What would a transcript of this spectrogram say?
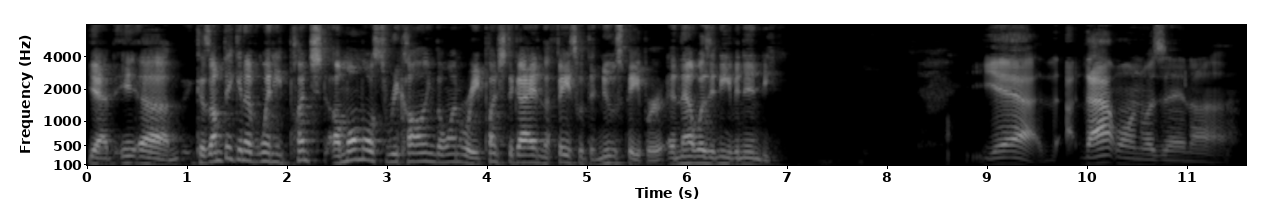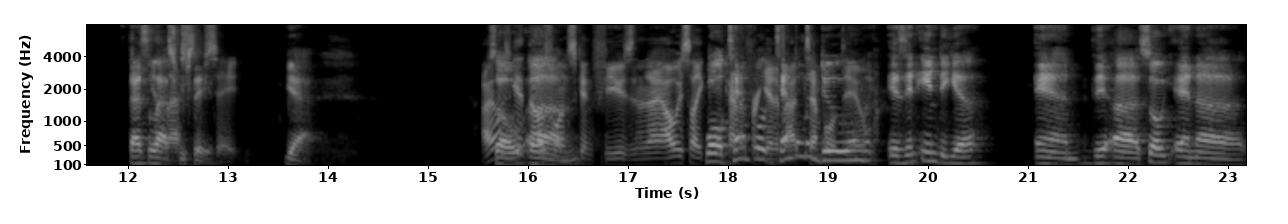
Yeah, because I'm thinking of when he punched. I'm almost recalling the one where he punched the guy in the face with the newspaper, and that wasn't even Indy. Yeah, th- that one was in uh, That's the yeah, Last, Crusade. Yeah. I always So, get those um, ones confused, and I always like Well, Temple forget Temple about of Temple Doom, Doom. is in India, and the uh, so and uh,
